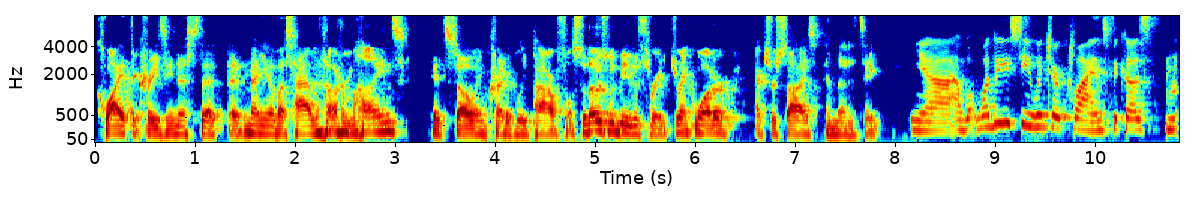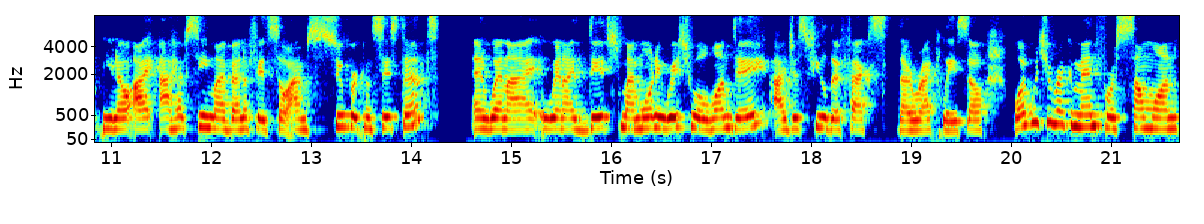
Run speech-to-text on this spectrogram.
quiet the craziness that that many of us have in our minds, it's so incredibly powerful. So those would be the three drink water, exercise, and meditate. Yeah. And what, what do you see with your clients? Because, you know, I, I have seen my benefits. So I'm super consistent. And when I when I ditch my morning ritual one day, I just feel the effects directly. So what would you recommend for someone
